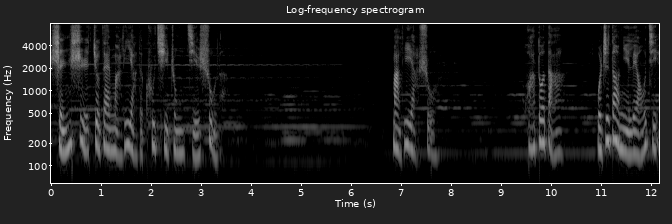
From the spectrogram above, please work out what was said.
神事就在玛利亚的哭泣中结束了。玛利亚说：“华多达，我知道你了解。”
